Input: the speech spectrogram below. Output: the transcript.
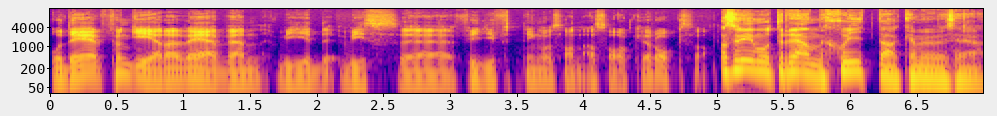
Och det fungerar även vid viss eh, förgiftning och sådana saker också. Alltså det är mot rännskita kan vi väl säga.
